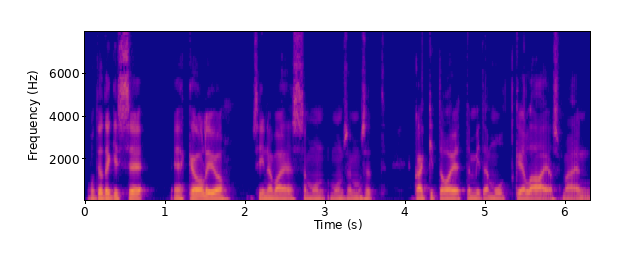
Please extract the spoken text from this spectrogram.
mut jotenkin se ehkä oli jo siinä vaiheessa mun, mun semmoiset kaikki toi, että mitä muut kelaa, jos mä en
